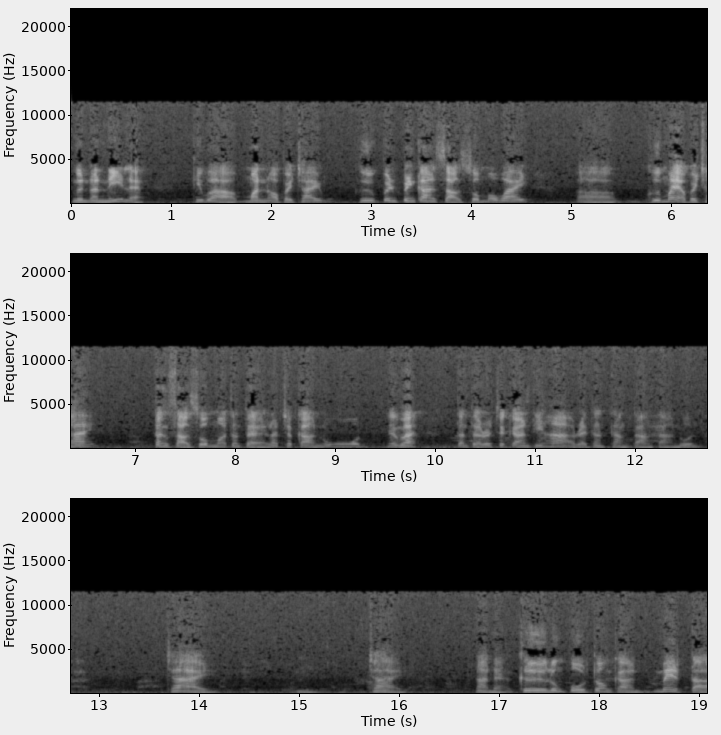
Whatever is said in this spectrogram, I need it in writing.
เงินอันนี้แหละ ที่ว่ามันเอาไปใช้คือเป็นเป็นการสะสมเอาไว้คือไม่เอาไปใช้ตั้งสะสมมาตั้งแต่รัชกาลนู้นเห็นไหมตั้งแต่รัชกาลที่ห้าอะไรต่างๆต่างๆนู้น ใช่ใช่ นั่นแหละคือหลวงปู่ต้องการเมตตา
